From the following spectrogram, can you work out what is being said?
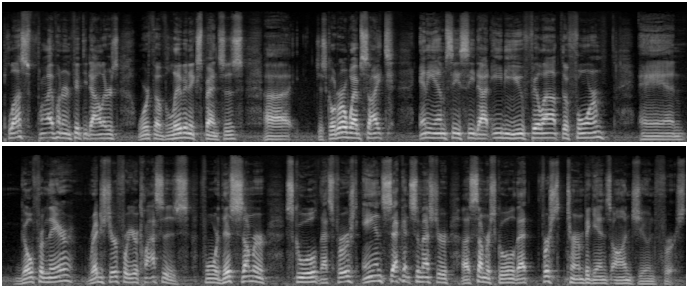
plus $550 worth of living expenses. Uh, just go to our website, nemcc.edu, fill out the form, and go from there register for your classes for this summer school. That's first and second semester uh, summer school. That first term begins on June 1st.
